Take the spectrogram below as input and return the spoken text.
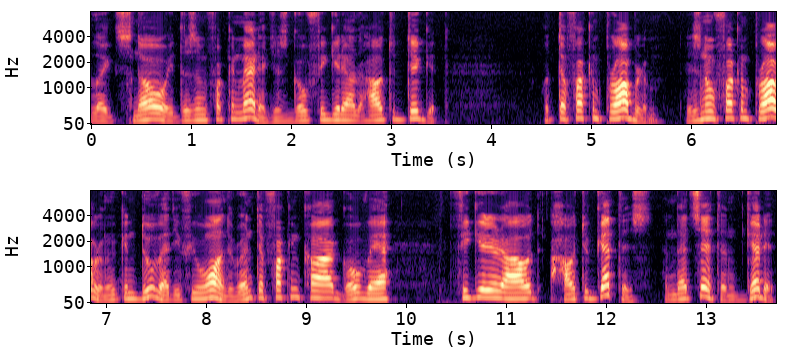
like snow? It doesn't fucking matter. Just go figure out how to dig it. What the fucking problem? There's no fucking problem. You can do that if you want. Rent a fucking car, go there, figure it out how to get this, and that's it, and get it.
